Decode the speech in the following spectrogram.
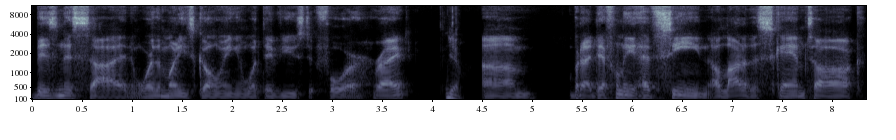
business side and where the money's going and what they've used it for, right? Yeah. Um, but I definitely have seen a lot of the scam talk.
